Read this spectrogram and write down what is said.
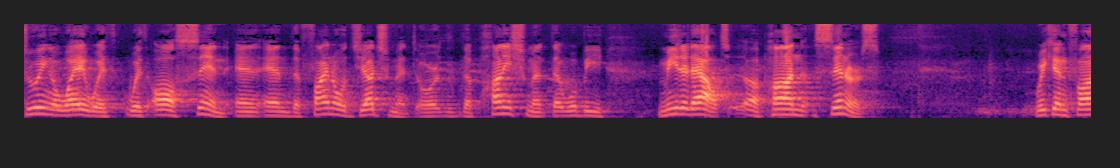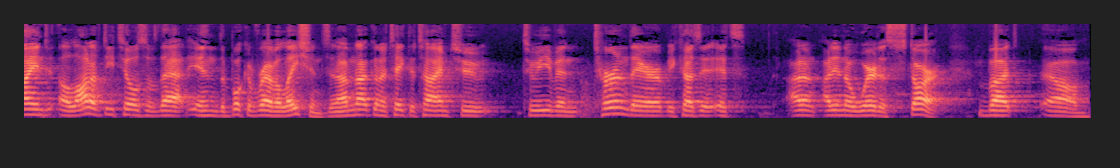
doing away with, with all sin and, and the final judgment or the punishment that will be meted out upon sinners. We can find a lot of details of that in the book of Revelations, and I'm not going to take the time to, to even turn there because it, it's I, don't, I didn't know where to start. But um,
